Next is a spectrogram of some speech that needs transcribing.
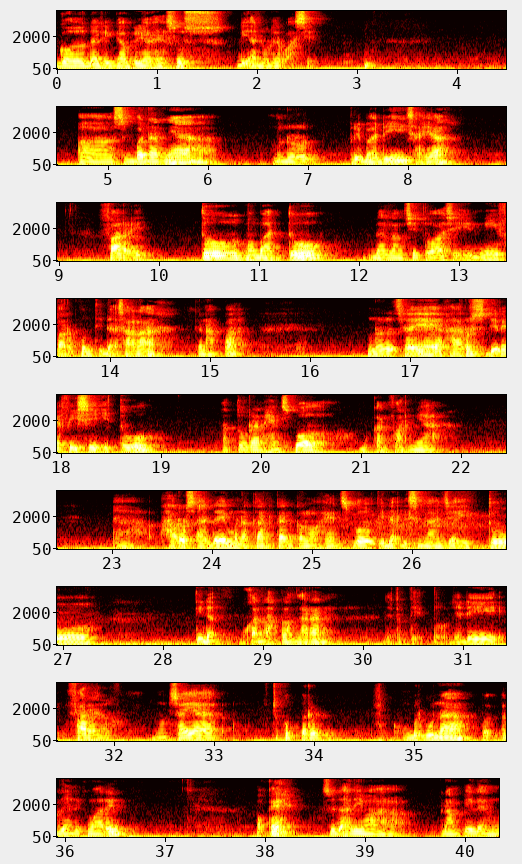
gol dari Gabriel Jesus dianulir wasit. Uh, sebenarnya menurut pribadi saya VAR itu membantu dalam situasi ini VAR pun tidak salah. Kenapa? Menurut saya yang harus direvisi itu aturan handsball bukan VAR-nya Nah, harus ada yang menekankan kalau handsball tidak disengaja itu tidak bukanlah pelanggaran seperti itu. Jadi VAR menurut saya cukup ber, berguna pada ini kemarin. Oke, sudah lima penampil yang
